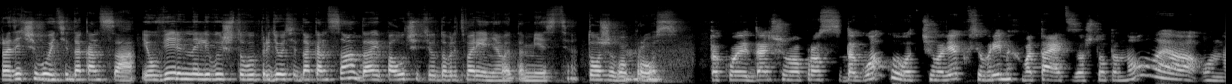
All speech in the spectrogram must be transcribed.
Ради чего идти до конца? И уверены ли вы, что вы придете до конца, да, и получите удовлетворение в этом месте? Тоже вопрос. Mm-hmm такой дальше вопрос догонку. Вот человек все время хватается за что-то новое, он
